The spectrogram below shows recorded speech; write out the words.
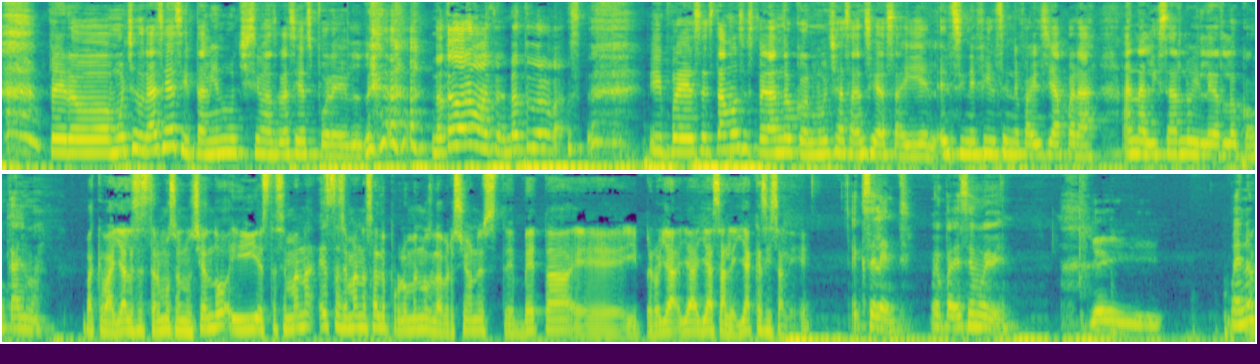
Pero muchas gracias y también muchísimas gracias por el... no te duermas, no te duermas. Y pues estamos esperando con muchas ansias ahí el, Cinefil Cinefiles ya para analizarlo y leerlo con calma. Va que va, ya les estaremos anunciando y esta semana, esta semana sale por lo menos la versión este beta, eh, pero ya, ya, ya sale, ya casi sale, ¿eh? Excelente, me parece muy bien. Yay. Bueno.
